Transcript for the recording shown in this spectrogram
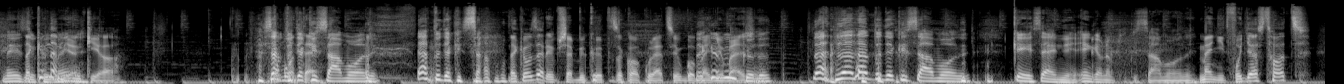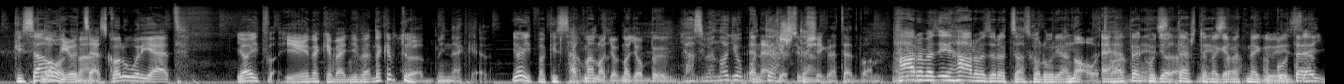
Nézzük, Nekem hogy nem mennyi. jön ki a... Ezt nem tudja kiszámolni. Nem tudja kiszámolni. Nekem az előbb sem működött ez a kalkulációkban Nekem megnyomás. működött. Nem, nem, nem tudja kiszámolni. Kész, ennyi. Engem nem tud kiszámolni. Mennyit fogyaszthatsz? Kiszámolt Napi 500 már? kalóriát. Ja, itt van. Jé, nekem ennyivel. Nekem több, mint neked. Ja, itt van, Hát kiszámolt. már nagyobb, nagyobb Ja, azért már nagyobb a szükségleted van. Három, ez, én 3500 kalóriát Na, ott ehetek, van, hogy a testtömegemet egy,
